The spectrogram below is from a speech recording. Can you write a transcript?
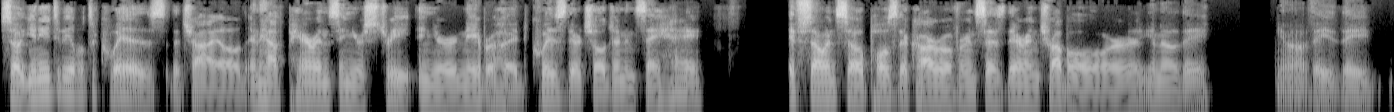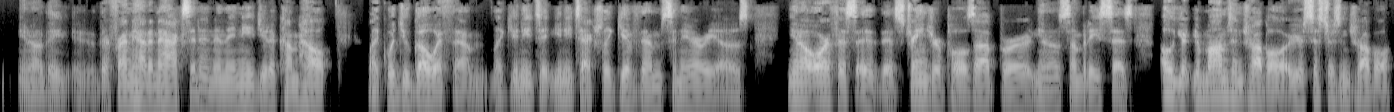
So you need to be able to quiz the child and have parents in your street, in your neighborhood, quiz their children and say, hey, if so and so pulls their car over and says they're in trouble or, you know, they, you know, they, they, you know, they, their friend had an accident and they need you to come help. Like, would you go with them? Like, you need to, you need to actually give them scenarios you know, or if a, a, stranger pulls up or, you know, somebody says, oh, your, your mom's in trouble or your sister's in trouble,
